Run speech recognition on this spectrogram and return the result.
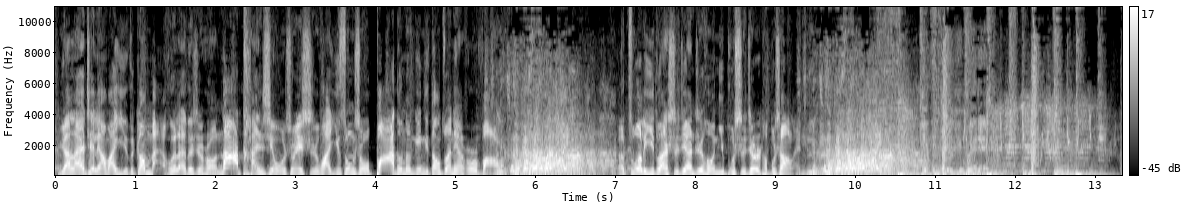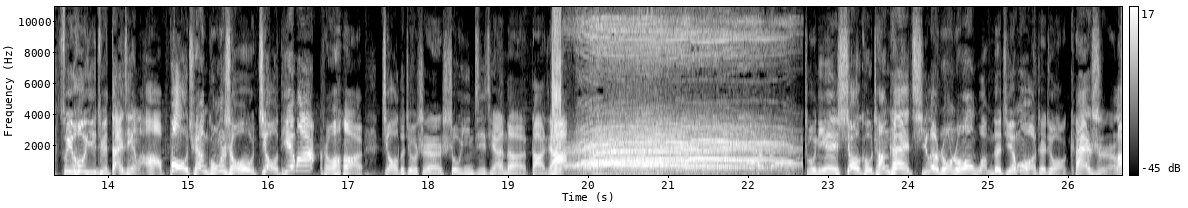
原来这两把椅子刚买回来的时候，那弹性，我说句实话，一松手，叭都能给你当钻天猴发了。啊，坐了一段时间之后，你不使劲儿，它不上来。你最后一句带劲了啊！抱拳拱手叫爹妈是吧？叫的就是收音机前的大家。祝您笑口常开，其乐融融。我们的节目这就开始了。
